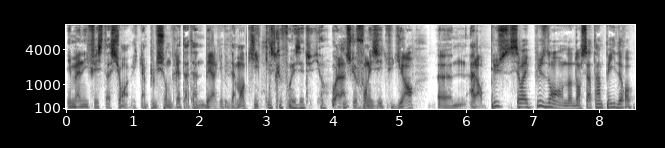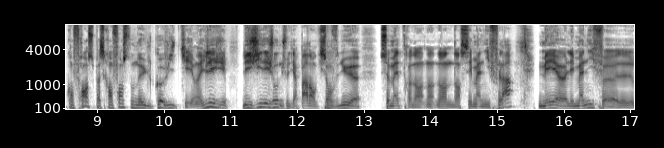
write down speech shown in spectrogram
les manifestations avec l'impulsion de Greta Thunberg évidemment qui Qu'est-ce que font les étudiants? Voilà ce que font les étudiants. Euh, alors plus, c'est vrai plus dans, dans, dans certains pays d'Europe qu'en France, parce qu'en France, nous, on a eu le Covid, qui est, on a eu les, les gilets jaunes, je veux dire, pardon, qui sont venus euh, se mettre dans, dans, dans, ces manifs-là, mais euh, les manifs euh,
